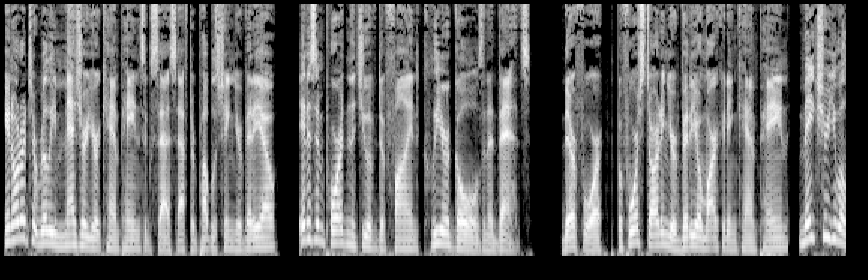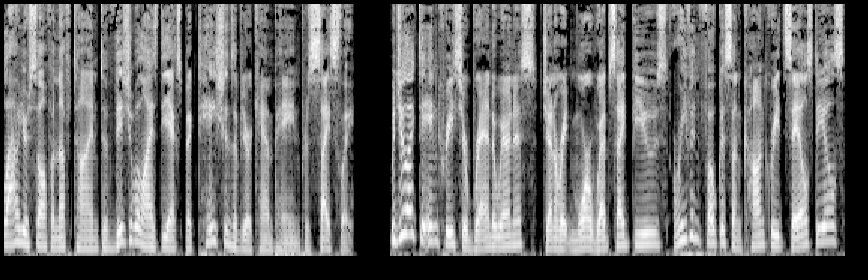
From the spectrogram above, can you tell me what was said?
In order to really measure your campaign success after publishing your video, it is important that you have defined clear goals in advance. Therefore, before starting your video marketing campaign, make sure you allow yourself enough time to visualize the expectations of your campaign precisely. Would you like to increase your brand awareness, generate more website views, or even focus on concrete sales deals?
